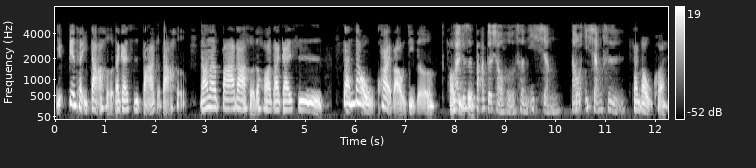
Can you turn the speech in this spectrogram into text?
也变成一大盒，大概是八个大盒。然后呢八大盒的话，大概是三到五块吧，我记得。反正就是八个小盒乘一箱，然后一箱是三到五块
